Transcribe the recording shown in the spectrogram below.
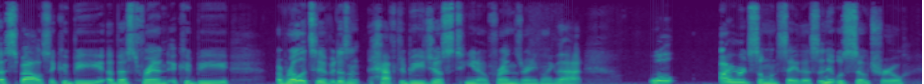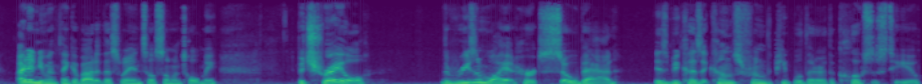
a spouse, it could be a best friend, it could be a relative. It doesn't have to be just, you know, friends or anything like that. Well, I heard someone say this and it was so true. I didn't even think about it this way until someone told me. Betrayal, the reason why it hurts so bad is because it comes from the people that are the closest to you.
